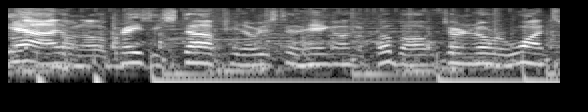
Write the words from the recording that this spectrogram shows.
Yeah, I don't know. Crazy stuff. You know, we just didn't hang on the football. We turned it over once.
